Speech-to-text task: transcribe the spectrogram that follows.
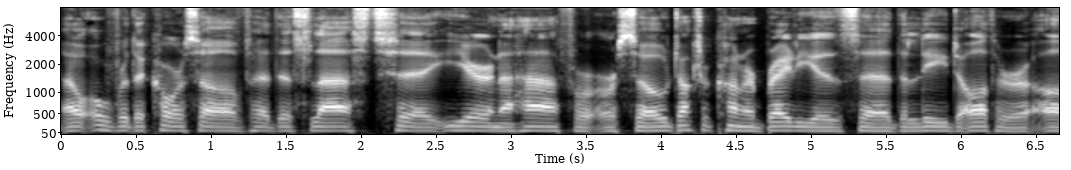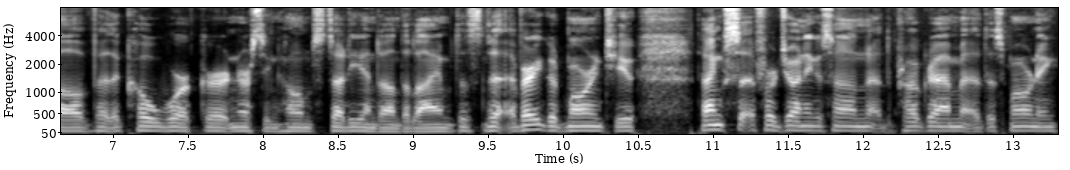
uh, over the course of uh, this last uh, year and a half or, or, so. Dr. Conor Brady is uh, the lead author of the co worker nursing home study and on the line us. A very good morning to you. Thanks for joining us on the programme uh, this morning,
